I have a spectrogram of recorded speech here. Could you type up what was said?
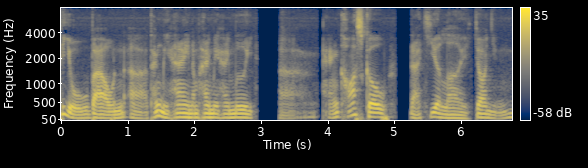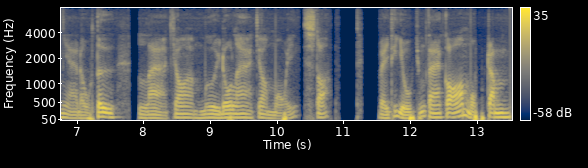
Thí dụ vào à, tháng 12 năm 2020 à, hãng Costco đã chia lời cho những nhà đầu tư là cho 10 đô la cho mỗi stock. Vậy thí dụ chúng ta có 100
